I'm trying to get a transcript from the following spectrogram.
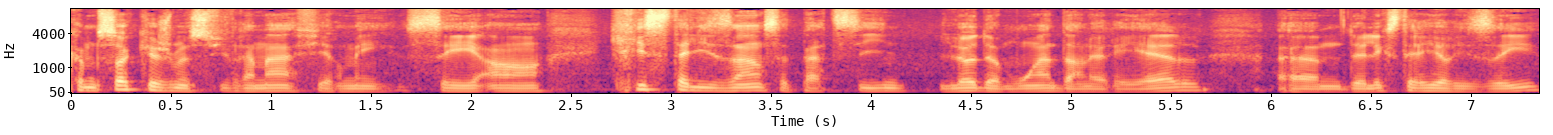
comme ça que je me suis vraiment affirmé. C'est en cristallisant cette partie-là de moi dans le réel, euh, de l'extérioriser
